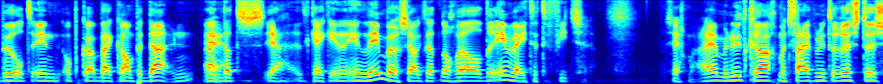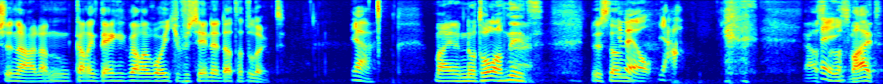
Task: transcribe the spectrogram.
bult in op, bij Kampenduin. Ah, en ja. dat is, ja, kijk, in, in Limburg zou ik dat nog wel erin weten te fietsen. Zeg maar, hè, minuutkracht met vijf minuten rust tussen. Nou, dan kan ik denk ik wel een rondje verzinnen dat het lukt. Ja, Maar in Noord-Holland niet. Dus dan... jawel. Ja. Ja, als, Hey. het waait.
